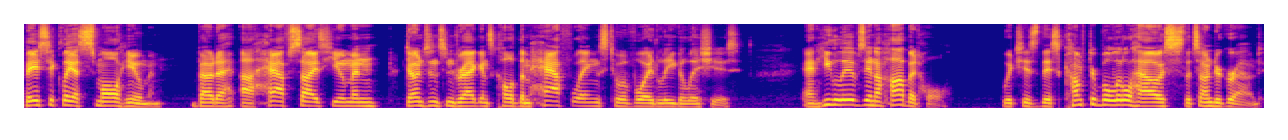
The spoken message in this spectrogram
basically a small human, about a, a half size human. Dungeons and Dragons called them halflings to avoid legal issues. And he lives in a hobbit hole, which is this comfortable little house that's underground.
